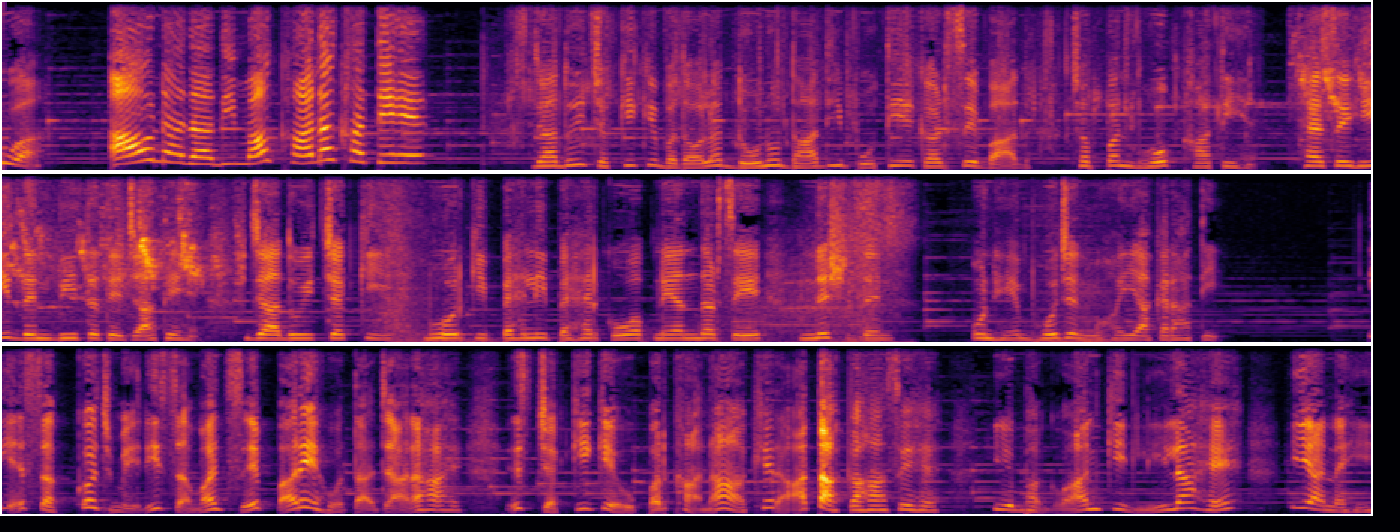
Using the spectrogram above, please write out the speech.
हुआ? आओ ना दादी, माँ खाना खाते हैं। जादुई चक्की के बदौलत दोनों दादी पोती एक अरसे बाद छप्पन भोग खाती हैं। ऐसे ही दिन बीतते जाते हैं। जादुई चक्की भोर की पहली पहर को अपने अंदर से निश दिन उन्हें भोजन मुहैया कराती। ये सब कुछ मेरी समझ से परे होता जा रहा है। इस चक्की के ऊपर खाना आखिर आता कहाँ से है? ये भगवान की लीला है या नहीं?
